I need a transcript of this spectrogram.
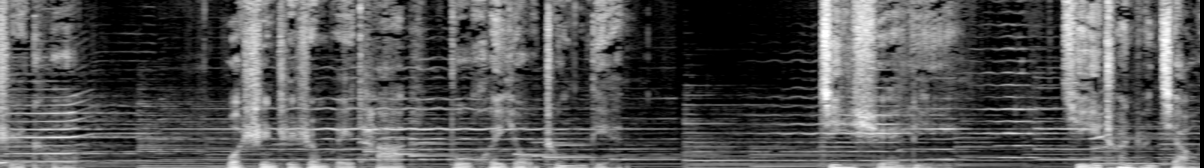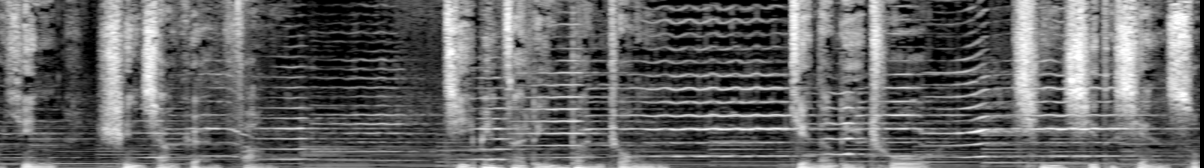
时刻，我甚至认为它不会有终点。积雪里，一串串脚印伸向远方，即便在凌乱中，也能理出清晰的线索。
